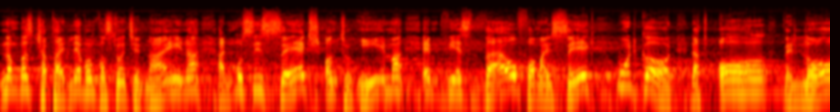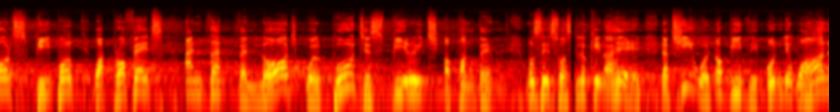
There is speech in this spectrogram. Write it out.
Numbers chapter 11 verse 29. And Moses said unto him, Enviest thou for my sake? Would God that all the Lord's people were prophets and that the Lord will put his spirit upon them. Moses was looking ahead that he will not be the only one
